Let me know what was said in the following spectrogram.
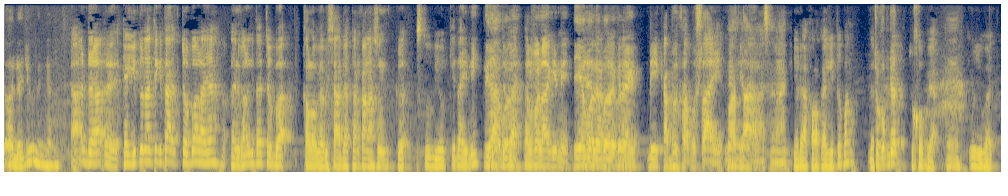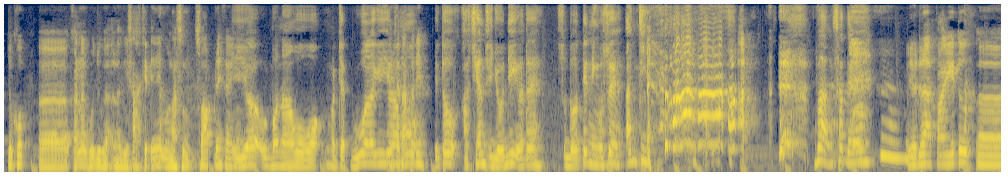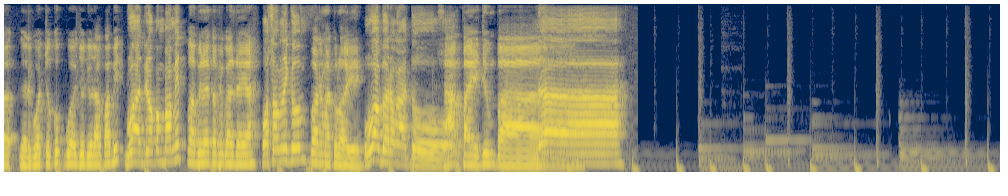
ada juga nih. Ada, eh, kayak gitu nanti kita coba lah ya. Dan kalau kita coba, kalau nggak bisa datangkan langsung ke studio kita ini, Iya, kita coba boleh. telepon lagi nih. Iya, Ya, boleh, boleh, Kita boleh. di kampus-kampus lain. Biar Mantap. Kita langsung lagi. Yaudah, kalau kayak gitu bang, Cukup Jod. cukup ya. Hmm. Gue juga cukup, eh, karena gue juga lagi sakit ini mau langsung swab deh kayaknya. Iya, mana Wowo ngechat gua lagi Ngechat apa dia? Itu kasihan si Jody katanya. Sedotin ingusnya anjing. Bangsat emang. Yaudah, kalau gitu eh, dari gue cukup, gue jadi orang pamit. Gua Adri Opang pamit. Wabillahi taufiq wal hidayah. Wassalamualaikum Warahmatullahi wabarakatuh. Sampai jumpa. Dah.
